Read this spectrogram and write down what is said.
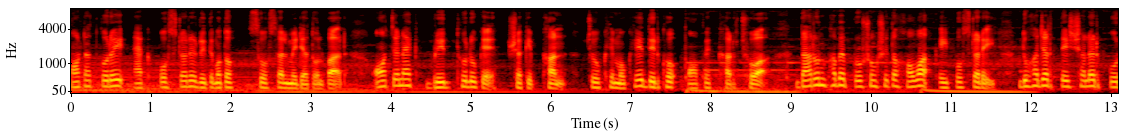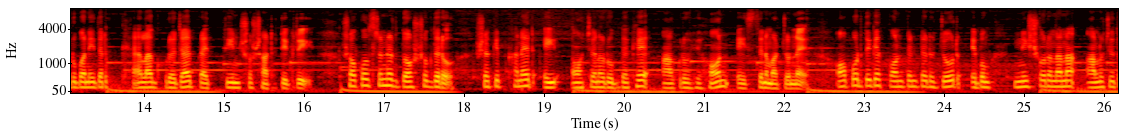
হঠাৎ করেই এক পোস্টারে রীতিমতো সোশ্যাল মিডিয়া তোলপাড়। অচেনা এক বৃদ্ধ লোকে শাকিব খান। চোখে মুখে দীর্ঘ অপেক্ষার ছোঁয়া। দারুণভাবে প্রশংসিত হওয়া এই পোস্টারেই দু হাজার তেইশ সালের কোরবানিদের খেলা ঘুরে যায় প্রায় তিনশো ষাট ডিগ্রি। সকল শ্রেণির দর্শকদেরও শাকিব খানের এই অচেনা রূপ দেখে আগ্রহী হন এই সিনেমার জন্যে। অপরদিকে কন্টেন্টের জোর এবং নিশোর নানা আলোচিত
